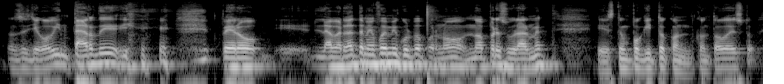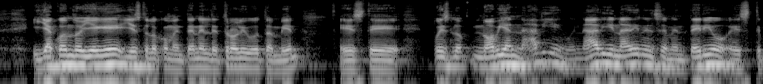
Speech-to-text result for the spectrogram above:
Entonces llegó bien tarde, y- pero eh, la verdad también fue mi culpa por no, no apresurarme este, un poquito con, con todo esto. Y ya cuando llegué, y esto lo comenté en el de Trollywood también, este, pues lo- no había nadie, nadie, nadie en el cementerio, este,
